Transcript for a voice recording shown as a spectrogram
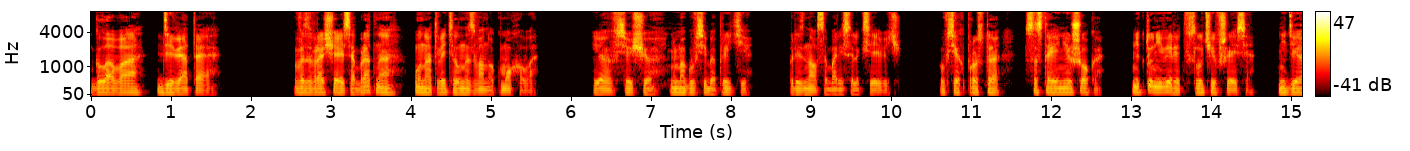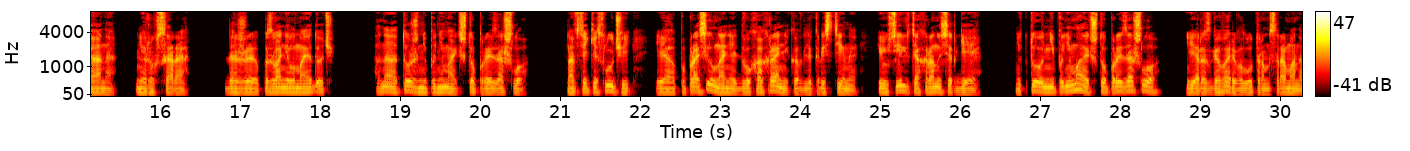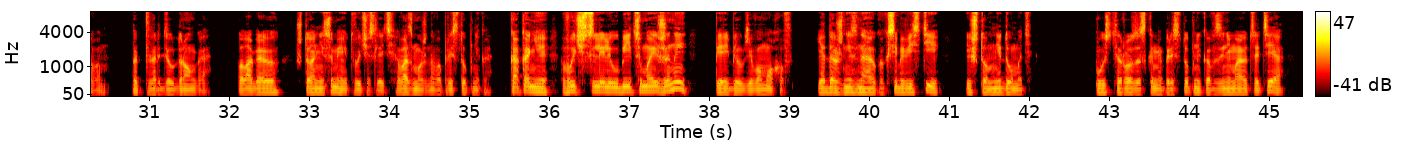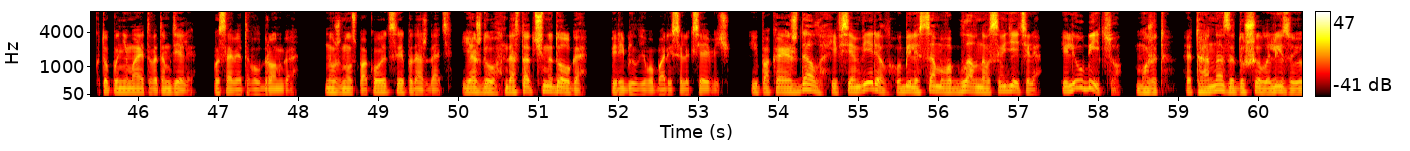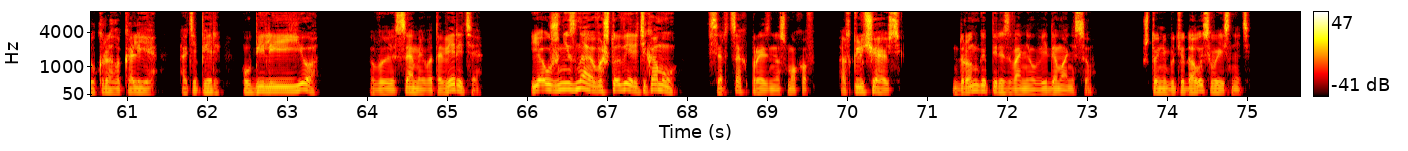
Глава девятая. Возвращаясь обратно, он ответил на звонок Мохова. «Я все еще не могу в себя прийти», — признался Борис Алексеевич. «У всех просто состояние шока. Никто не верит в случившееся. Ни Диана, ни Русара. Даже позвонила моя дочь. Она тоже не понимает, что произошло. На всякий случай я попросил нанять двух охранников для Кристины и усилить охрану Сергея. Никто не понимает, что произошло. «Я разговаривал утром с Романовым», — подтвердил Дронга. «Полагаю, что они сумеют вычислить возможного преступника». «Как они вычислили убийцу моей жены?» — перебил его Мохов. «Я даже не знаю, как себя вести и что мне думать». «Пусть розысками преступников занимаются те, кто понимает в этом деле», — посоветовал Дронга. «Нужно успокоиться и подождать». «Я жду достаточно долго», — перебил его Борис Алексеевич. «И пока я ждал и всем верил, убили самого главного свидетеля. Или убийцу. Может, это она задушила Лизу и украла колье, а теперь убили ее? Вы сами в это верите? Я уже не знаю, во что верить и кому, в сердцах произнес Мохов. Отключаюсь. Дронго перезвонил Вейдеманису. Что-нибудь удалось выяснить?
